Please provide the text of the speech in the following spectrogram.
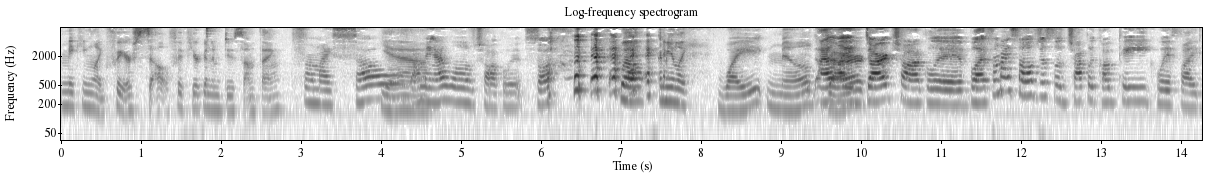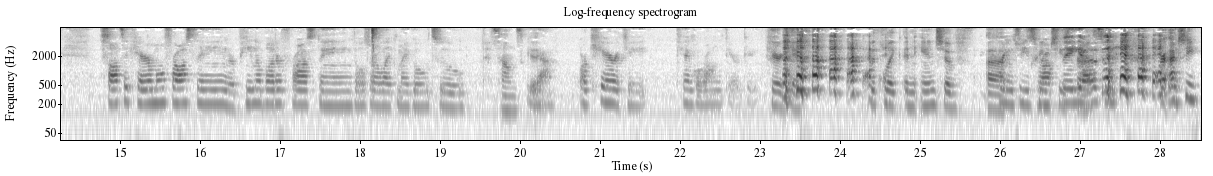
making, like for yourself, if you're going to do something? For myself, Yeah. I mean, I love chocolate, so Well, I mean, like white milk, I like dark chocolate. But for myself, just a chocolate cupcake with like salted caramel frosting or peanut butter frosting. Those are like my go-to. that sounds good. Yeah, or carrot cake. Can't go wrong with carrot cake. Carrot cake with like an inch of uh, Cream cheese frosting, frosting. yes. or actually,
